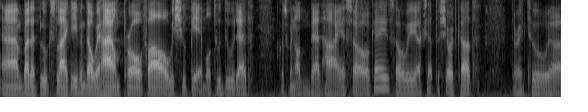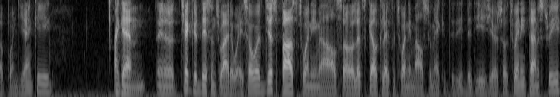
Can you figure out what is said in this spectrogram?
Um, but it looks like even though we're high on profile, we should be able to do that because we're not that high. So okay, so we accept the shortcut direct to uh, Point Yankee again, uh, check your distance right away. So we're just past 20 miles. So let's calculate for 20 miles to make it a bit easier. So 20 times 3,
